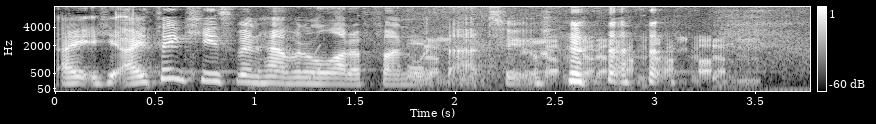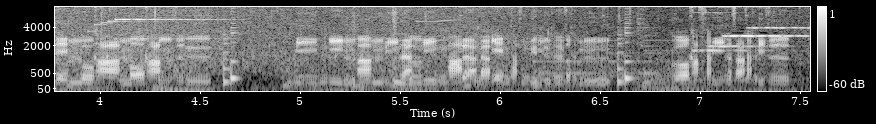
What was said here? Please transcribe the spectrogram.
I, I think he's been having a lot of fun with that, too.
